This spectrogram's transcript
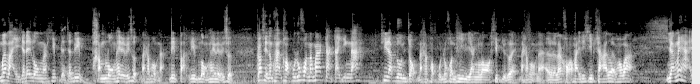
เมื่อไหร่จะได้ลงนะคลิปเดี๋ยวจะรีบทำลงให้เร็วที่สุดนะครับผมนะรีบตัดรีบลงให้เร็วที่สุด ก็สิ่งสำคัญขอบคุณทุกคนมากๆจากใจจริงนะ ที่รับดูจบนะครับขอบคุณทุกคนที่ยังรอคลิปอยู่ด้วยนะครับผมนะเออแล้วขออภัยที่คลิปช้าด้วย เพราะว่ายังไม่หาย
